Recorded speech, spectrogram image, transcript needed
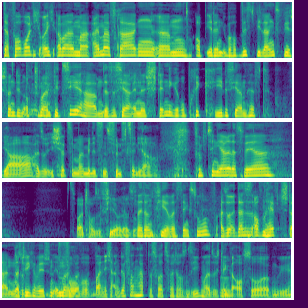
Davor wollte ich euch aber mal einmal fragen, ähm, ob ihr denn überhaupt wisst, wie lange wir schon den optimalen PC haben. Das ist ja eine ständige Rubrik jedes Jahr im Heft. Ja, also ich schätze mal mindestens 15 Jahre. 15 Jahre, das wäre 2004 oder so. 2004, was denkst du? Also das ist auf dem Heftstand. Also Natürlich haben wir schon immer... Vor, über- wann ich angefangen habe, das war 2007, also ich denke Mhm. auch so irgendwie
